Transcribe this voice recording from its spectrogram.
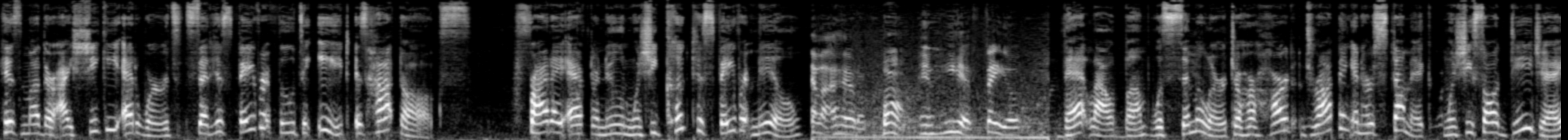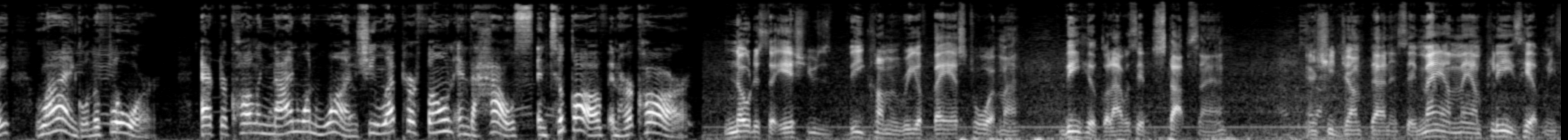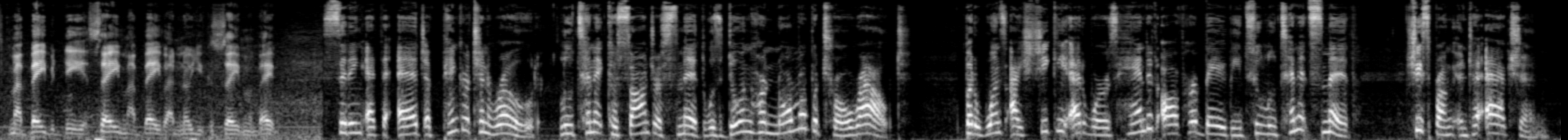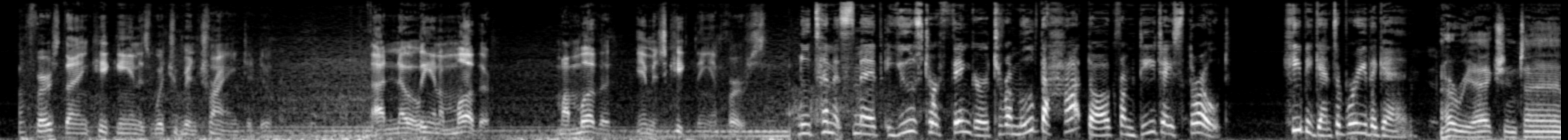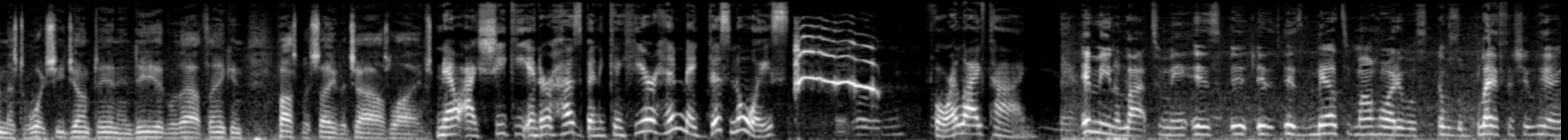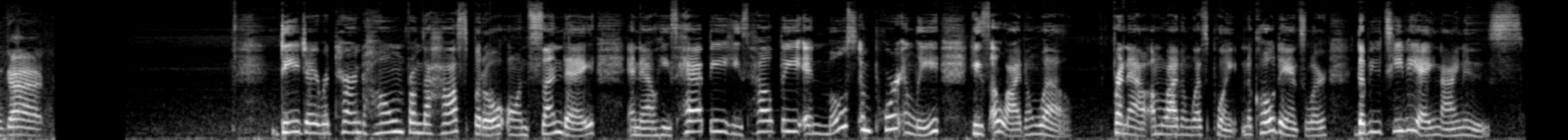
His mother, Aishiki Edwards, said his favorite food to eat is hot dogs. Friday afternoon, when she cooked his favorite meal, I had a bump and he had failed. that loud bump was similar to her heart dropping in her stomach when she saw DJ lying on the floor. After calling 911, she left her phone in the house and took off in her car. Noticed the SUV coming real fast toward my vehicle. I was at the stop sign. And she jumped out and said, Ma'am, ma'am, please help me. My baby dead. Save my baby. I know you can save my baby. Sitting at the edge of Pinkerton Road, Lieutenant Cassondra Smith was doing her normal patrol route. But once Aishiki Edwards handed off her baby to Lieutenant Smith, she sprung into action. First thing kick in is what you've been trained to do. I know being a mother, my mother image kicked in first. Lieutenant Smith used her finger to remove the hot dog from DJ's throat. He began to breathe again. Her reaction time as to what she jumped in and did without thinking possibly saved a child's life. Now Aishiki and her husband can hear him make this noise for a lifetime. It mean a lot to me. It's, it, it, it melted my heart. It was, it was a blessing. She was hearing God. DJ returned home from the hospital on Sunday, and now he's happy, he's healthy, and most importantly, he's alive and well. For now, I'm live in West Point. Nicole Dantzler, WTVA 9 News.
